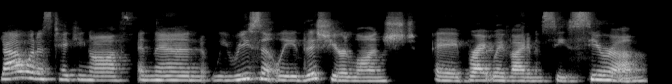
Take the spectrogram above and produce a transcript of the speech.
that one is taking off. And then we recently this year launched a Brightwave vitamin C serum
